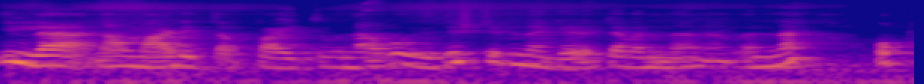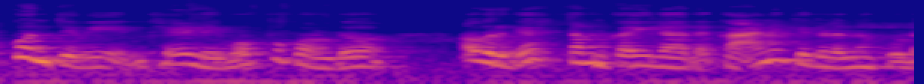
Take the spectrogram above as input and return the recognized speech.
ಇಲ್ಲ, ನಾವು ಮಾಡಿದ ತಪ್ಪಾಯಿತು, ನಾವು ಯುಧಿಷ್ಠಿರನ ಗೆಳೆತವನ್ನು ಒಪ್ಕೊತೀವಿ ಅಂತ ಹೇಳಿ ಒಪ್ಪಿಕೊಂಡು ಅವ್ರಿಗೆ ತಮ್ಮ ಕೈಲಾದ ಕಾಣಿಕೆಗಳನ್ನು ಕೂಡ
